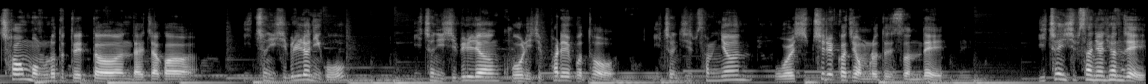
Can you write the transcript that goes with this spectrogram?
처음 업로드 됐던 날짜가 2021년이고 2021년 9월 28일부터 2023년 5월 17일까지 업로드 됐었는데 2024년 현재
